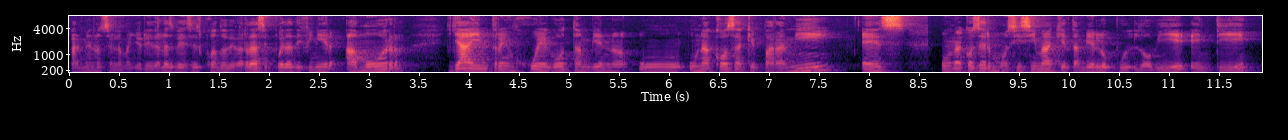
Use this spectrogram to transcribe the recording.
al menos en la mayoría de las veces, cuando de verdad se pueda definir amor, ya entra en juego también una cosa que para mí es una cosa hermosísima que también lo, lo vi en ti,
